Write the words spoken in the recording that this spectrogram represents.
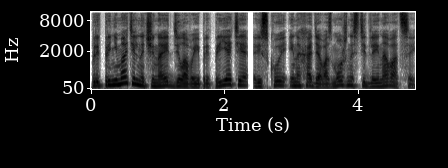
Предприниматель начинает деловые предприятия, рискуя и находя возможности для инноваций.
